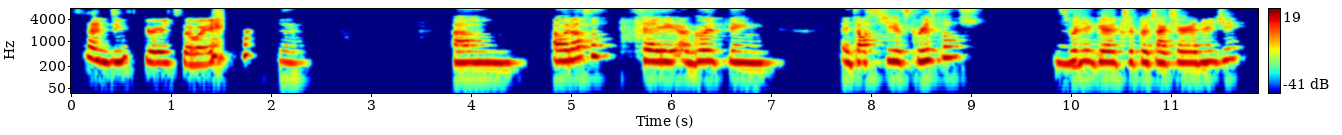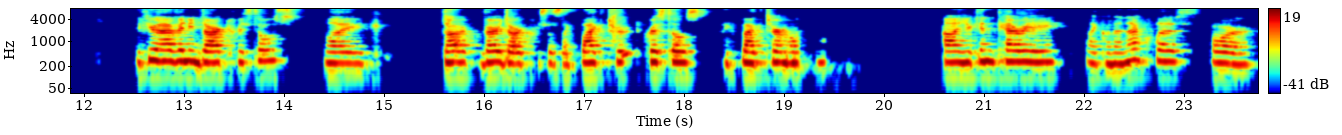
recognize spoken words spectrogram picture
sending spirits away. yeah. Um, I would also say a good thing is also to use crystals. It's really good to protect your energy. If you have any dark crystals, like dark, very dark crystals, like black tr- crystals, like black tourmaline, uh, you can carry like on a necklace or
